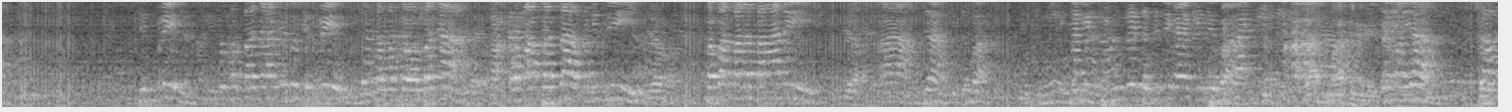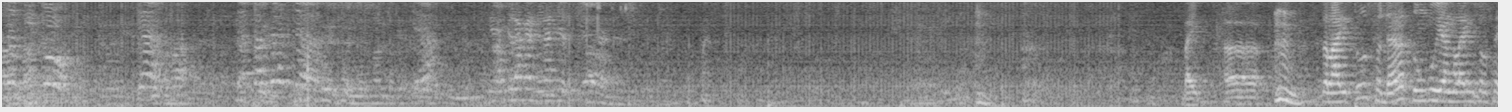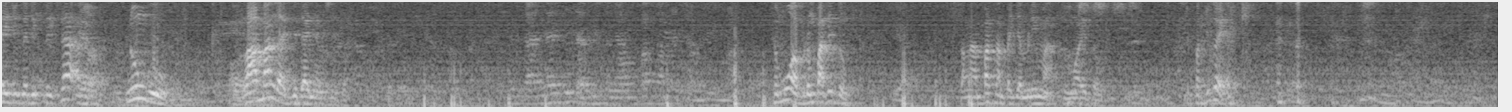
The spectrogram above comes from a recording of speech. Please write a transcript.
di print itu pertanyaannya itu di print bersama jawabannya bapak baca teliti. Bapak tanda tangani. Ah udah gitu pak. Jangan bingungnya jadi ini kayak gini pak. Ah, ya pak ya. Jangan usah bingung. Ya. Ya santai aja ya. Ya silakan dilanjut. Silakan Baik, eh, setelah itu saudara tunggu yang lain selesai juga diperiksa, Iya. nunggu. Lama nggak jedanya di situ? Ceritanya itu dari setengah empat sampai jam lima. Semua berempat itu? Iya. Setengah empat sampai jam lima, semua itu. Cepat juga ya.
